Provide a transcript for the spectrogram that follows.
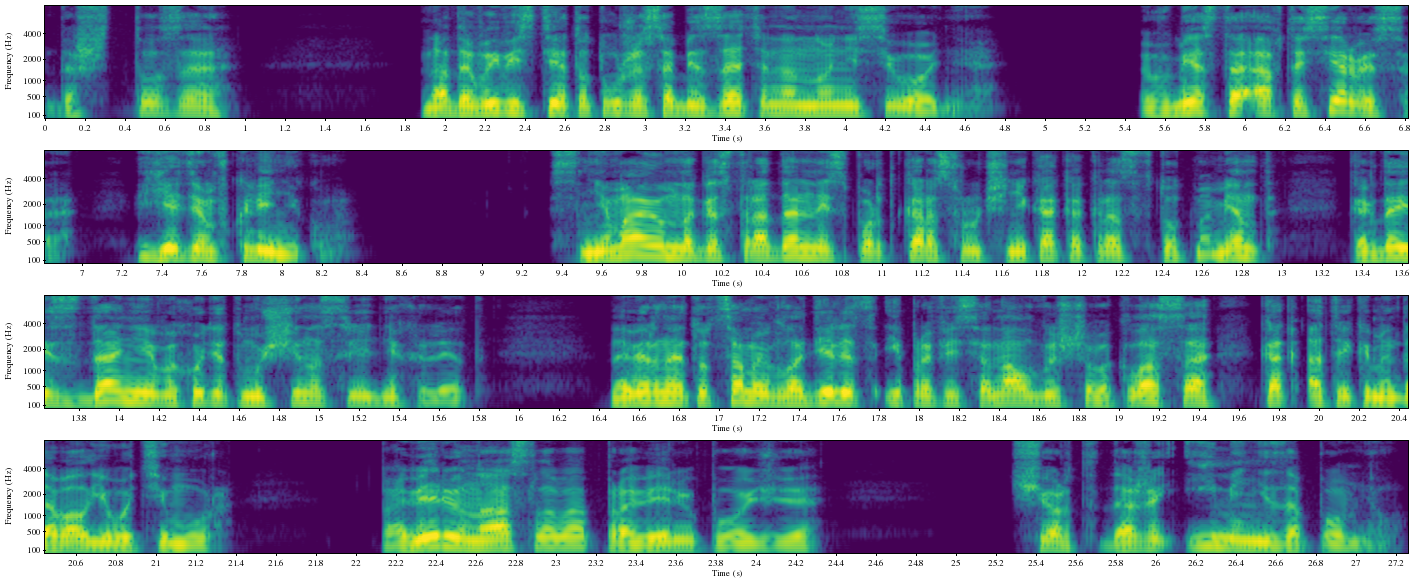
Да что за... Надо вывести этот ужас обязательно, но не сегодня. Вместо автосервиса едем в клинику. Снимаю многострадальный спорткар с ручника как раз в тот момент, когда из здания выходит мужчина средних лет. Наверное, тот самый владелец и профессионал высшего класса, как отрекомендовал его Тимур. Поверю на слово, проверю позже. Черт, даже имя не запомнил.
